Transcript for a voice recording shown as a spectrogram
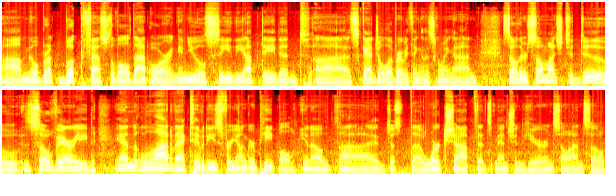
uh, millbrookbookfestival.org, and you'll see the updated uh, schedule of everything that's going on. So there's so much to do, so varied, and a lot of activities for younger people. You know, uh, just the workshop that's mentioned here and so on. So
